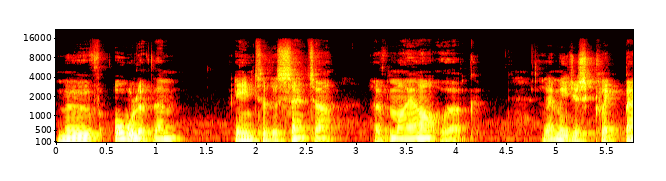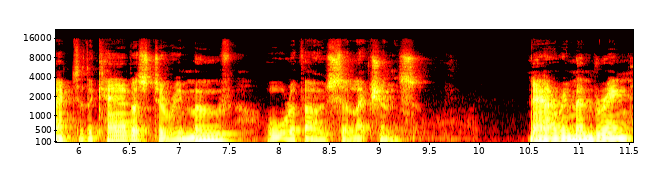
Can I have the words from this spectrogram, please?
move all of them into the center of my artwork. Let me just click back to the canvas to remove all of those selections. Now remembering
